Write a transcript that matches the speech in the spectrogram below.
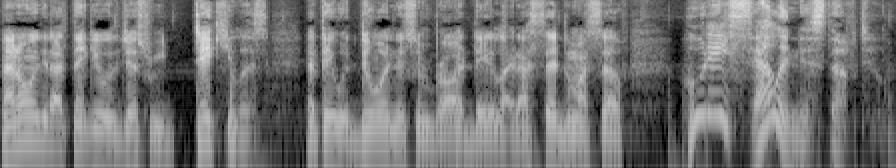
not only did I think it was just ridiculous that they were doing this in broad daylight, I said to myself, who they selling this stuff to?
